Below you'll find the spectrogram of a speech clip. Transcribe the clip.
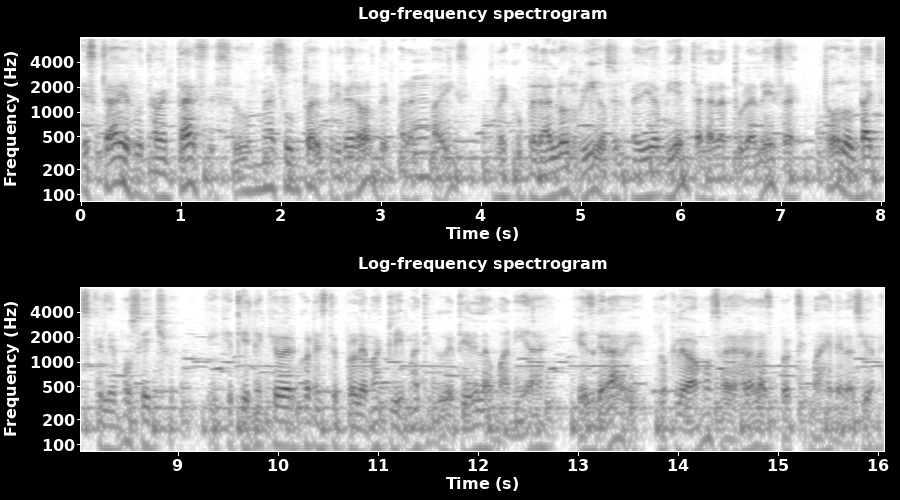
es clave y fundamental, es un asunto de primer orden para el país. Recuperar los ríos, el medio ambiente, la naturaleza, todos los daños que le hemos hecho y que tienen que ver con este problema climático que tiene la humanidad, que es grave, lo que le vamos a dejar a las próximas generaciones.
